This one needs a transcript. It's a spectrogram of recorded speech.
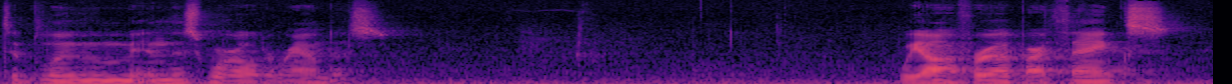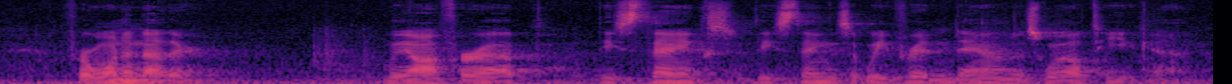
to bloom in this world around us. We offer up our thanks for one another. We offer up these thanks, these things that we've written down as well to you, God.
